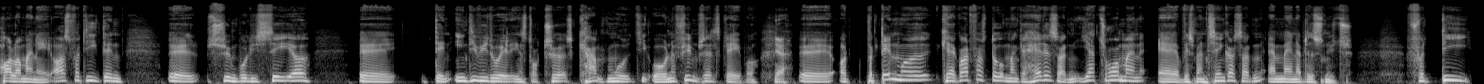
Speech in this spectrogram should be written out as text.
holder man af. Også fordi den øh, symboliserer øh, den individuelle instruktørs kamp mod de onde filmselskaber. Ja. Øh, og på den måde kan jeg godt forstå, at man kan have det sådan. Jeg tror, man er, hvis man tænker sådan, at man er blevet snydt. Fordi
